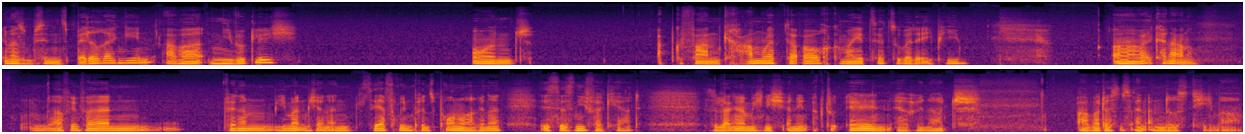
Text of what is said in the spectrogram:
immer so ein bisschen ins Battle reingehen, aber nie wirklich. Und abgefahrenen Kram-Rap da auch, kommen wir jetzt dazu bei der EP. weil, keine Ahnung. Auf jeden Fall, wenn jemand mich an einen sehr frühen Prinz Porno erinnert, ist das nie verkehrt. Solange er mich nicht an den aktuellen erinnert. Aber das ist ein anderes Thema.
